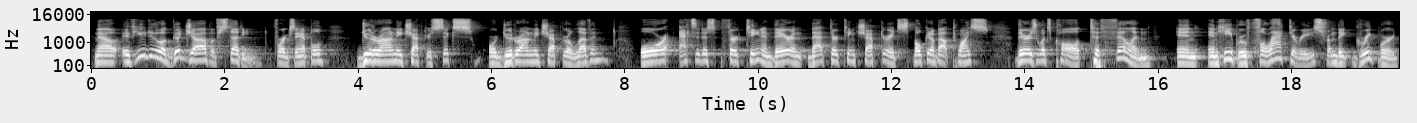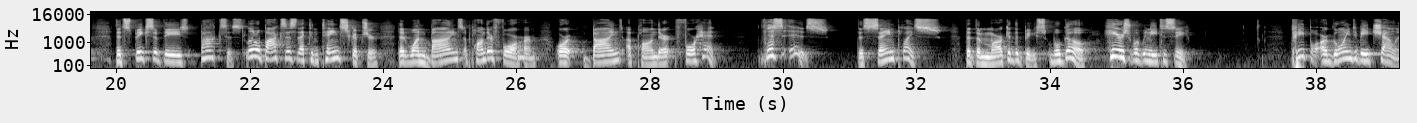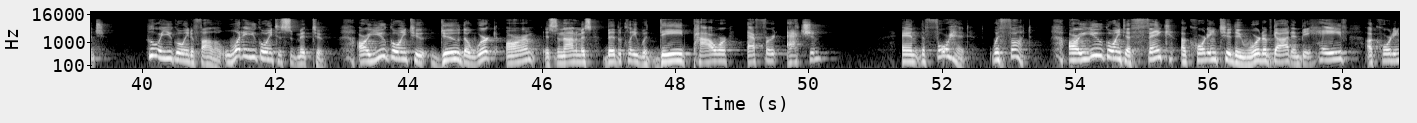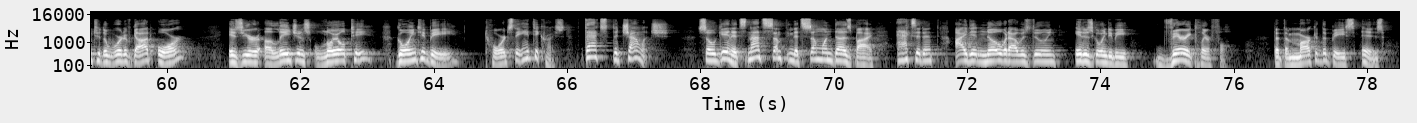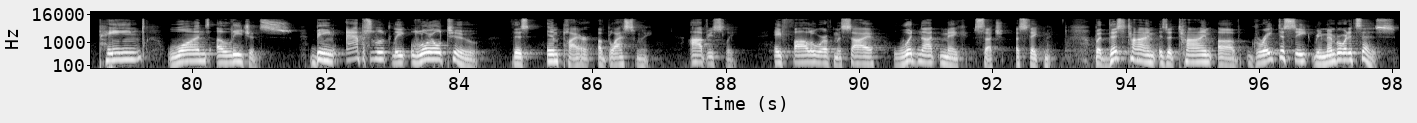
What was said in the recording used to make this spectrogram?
Now, if you do a good job of studying, for example, Deuteronomy chapter 6 or Deuteronomy chapter 11 or Exodus 13, and there in that 13th chapter, it's spoken about twice. There is what's called tefillin in, in Hebrew, phylacteries from the Greek word that speaks of these boxes, little boxes that contain scripture that one binds upon their forearm or binds upon their forehead. This is the same place that the mark of the beast will go. Here's what we need to see people are going to be challenged. Who are you going to follow? What are you going to submit to? Are you going to do the work arm is synonymous biblically with deed, power, effort, action? And the forehead with thought. Are you going to think according to the Word of God and behave according to the Word of God? Or is your allegiance, loyalty going to be towards the Antichrist? That's the challenge. So, again, it's not something that someone does by accident. I didn't know what I was doing. It is going to be very clearful that the mark of the beast is paying one's allegiance, being absolutely loyal to this empire of blasphemy. Obviously, a follower of Messiah would not make such a statement. But this time is a time of great deceit. Remember what it says.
